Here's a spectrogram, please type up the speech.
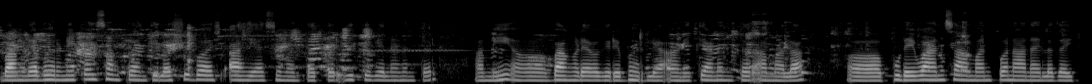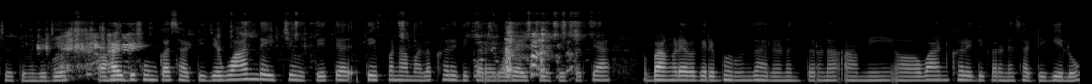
बांगड्या भरणे पण संक्रांतीला शुभ आहे असे म्हणतात. तर इथे गेल्यानंतर आम्ही बांगड्या वगैरे भरल्या आणि त्यानंतर आम्हाला पुढे वाण सामान पण आणायला जायचे होते. म्हणजे जे हळदी कुंकासाठी जे वाण द्यायचे होते त्या ते पण आम्हाला खरेदी करायला जायचे होते. तर त्या बांगड्या वगैरे भरून झाल्यानंतर ना आम्ही वाण खरेदी करण्यासाठी गेलो.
